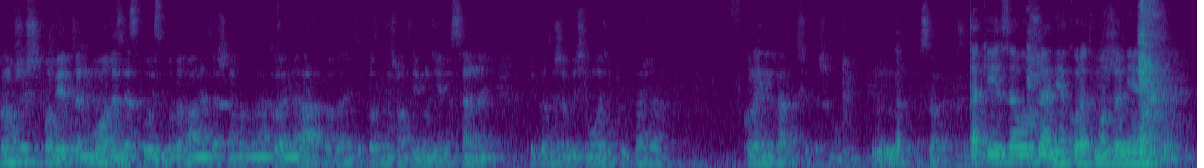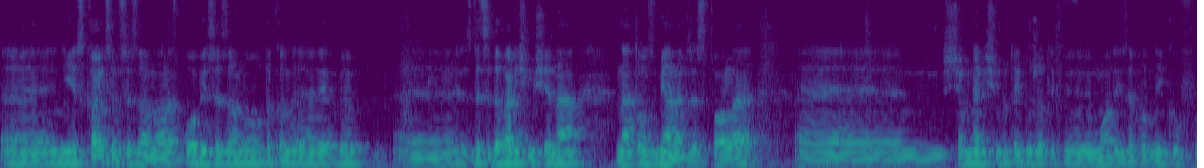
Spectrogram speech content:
To może jeszcze powiem, ten młody zespół jest zbudowany też na, na kolejne lata, prawda? Nie tylko zmierzony w tej rundzie wiosennej, tylko też, żeby ci młodzi piłkarze w kolejnych latach się też mogli No, takie jest założenie, akurat może nie, e, nie jest końcem sezonu, ale w połowie sezonu e, jakby e, zdecydowaliśmy się na, na tą zmianę w zespole. Ściągnęliśmy tutaj dużo tych e, młodych zawodników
